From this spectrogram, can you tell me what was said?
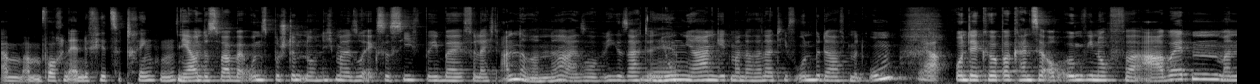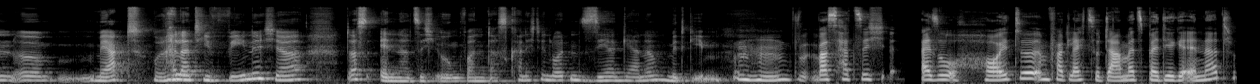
am, am, Wochenende viel zu trinken. Ja, und das war bei uns bestimmt noch nicht mal so exzessiv wie bei vielleicht anderen. Ne? Also wie gesagt, in nee. jungen Jahren geht man da relativ unbedarft mit um. Ja. Und der Körper kann es ja auch irgendwie noch verarbeiten. Man äh, merkt relativ wenig, ja. Das ändert sich irgendwann. Das kann ich den Leuten sehr gerne mitgeben. Mhm. Was hat sich also heute im Vergleich zu damals bei dir geändert?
